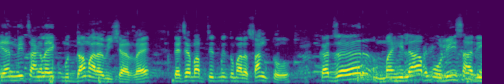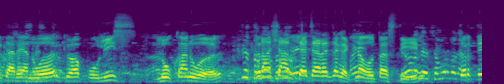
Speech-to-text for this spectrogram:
यांनी चांगला एक मुद्दा मला विचारलाय. त्याच्या बाबतीत मी तुम्हाला सांगतो का जर महिला पोलीस अधिकाऱ्यांवर किंवा पोलीस लोकांवर जर अशा अत्याचाराच्या घटना होत असतील तर ते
